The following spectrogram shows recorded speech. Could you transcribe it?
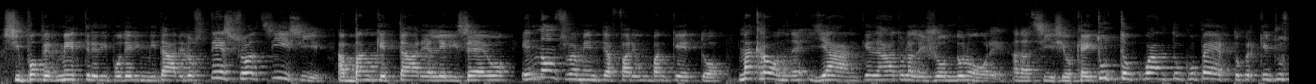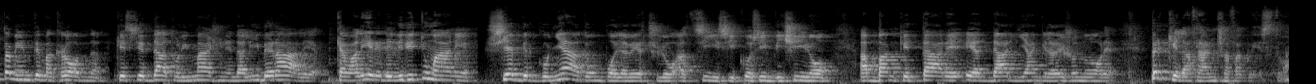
si può permettere di poter invitare lo stesso Al-Sisi a banchettare all'Eliseo e non solamente a fare un banchetto. Macron gli ha anche dato la Legion d'onore ad Al-Sisi, ok? Tutto quanto coperto perché giustamente Macron, che si è dato l'immagine da liberale, cavaliere dei diritti umani, si è vergognato un po' di avercelo Al-Sisi così vicino a banchettare e a dargli anche la Legion d'onore. Perché la Francia fa questo?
